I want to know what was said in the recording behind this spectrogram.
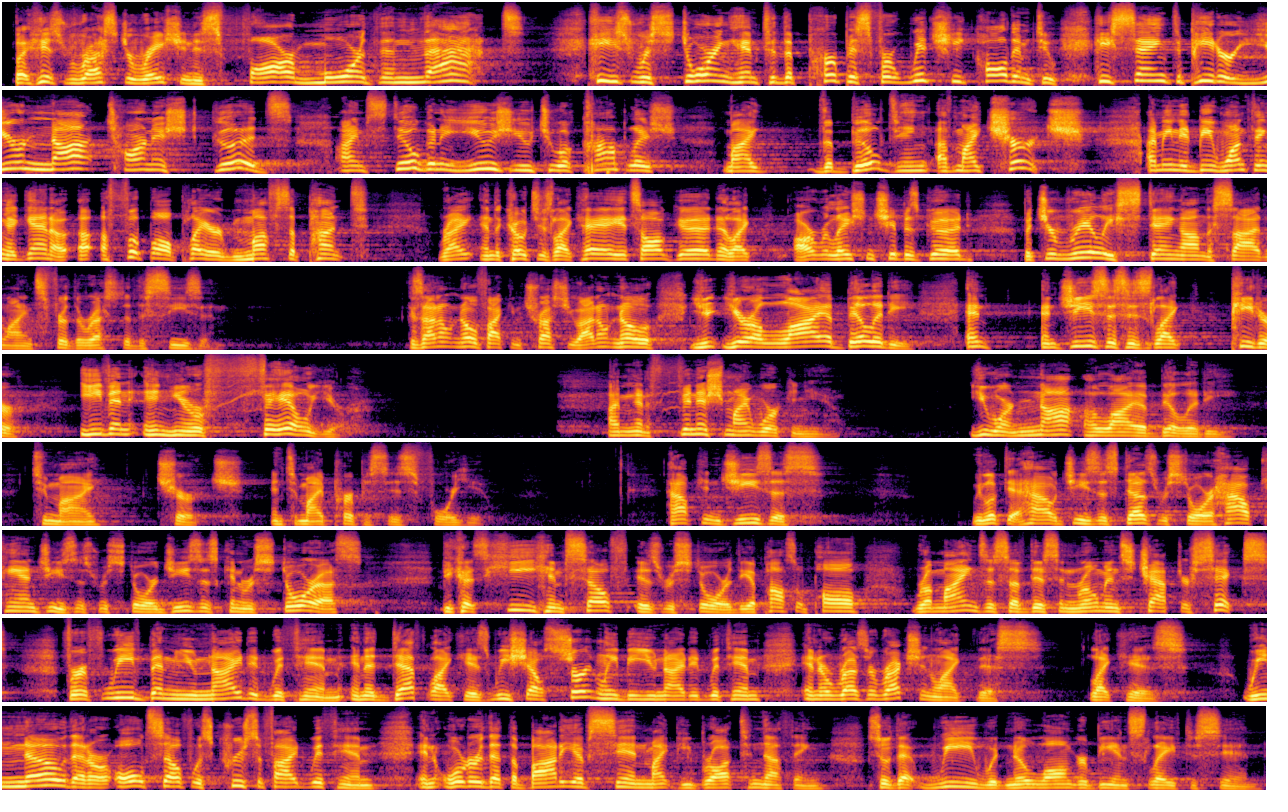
But his restoration is far more than that. He's restoring him to the purpose for which he called him to. He's saying to Peter, You're not tarnished goods. I'm still going to use you to accomplish my, the building of my church. I mean, it'd be one thing, again, a, a football player muffs a punt, right? And the coach is like, Hey, it's all good. And like, our relationship is good, but you're really staying on the sidelines for the rest of the season because I don't know if I can trust you. I don't know. You, are a liability. And, and Jesus is like, Peter, even in your failure, I'm going to finish my work in you. You are not a liability to my church and to my purposes for you. How can Jesus, we looked at how Jesus does restore. How can Jesus restore? Jesus can restore us because he himself is restored. The Apostle Paul reminds us of this in Romans chapter 6 For if we've been united with him in a death like his, we shall certainly be united with him in a resurrection like this, like his. We know that our old self was crucified with him in order that the body of sin might be brought to nothing, so that we would no longer be enslaved to sin.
